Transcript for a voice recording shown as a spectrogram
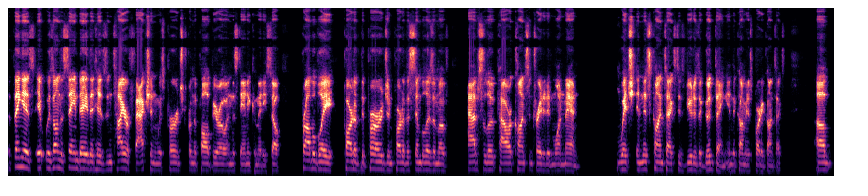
the thing is, it was on the same day that his entire faction was purged from the Politburo and the Standing Committee. So probably part of the purge and part of the symbolism of absolute power concentrated in one man which in this context is viewed as a good thing in the Communist Party context. Um,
